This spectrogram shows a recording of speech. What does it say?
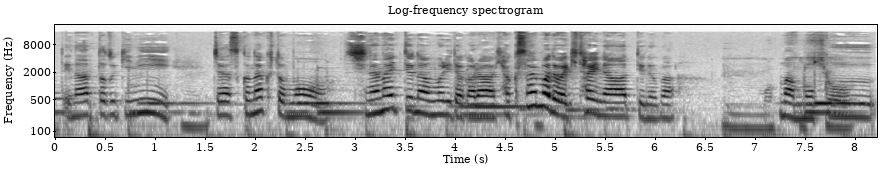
ってなった時にうん。じゃあ少なくとも死なないっていうのは無理だから100歳までは生きたいなっていうのがうんまあ目標。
